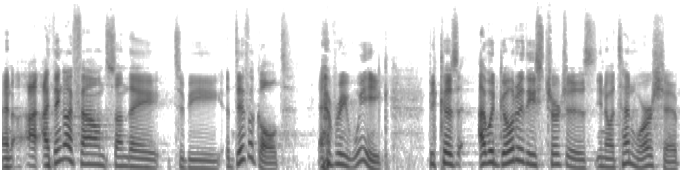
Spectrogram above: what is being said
And I, I think I found Sunday to be difficult every week because I would go to these churches, you know, attend worship,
